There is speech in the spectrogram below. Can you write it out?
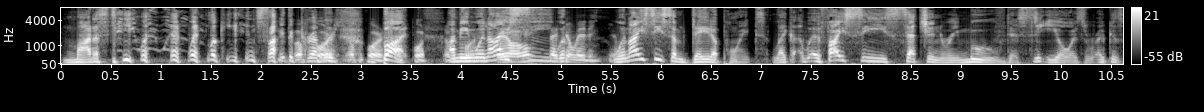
modesty when, when, looking inside the Of Kremlin. course, of course, but of course, of I mean, when I see when, when I see some data point, like if I see Sechin removed as CEO, as because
